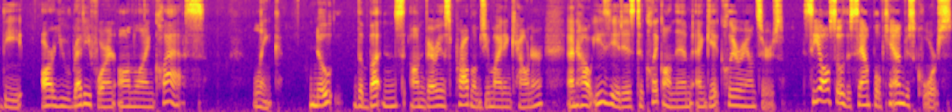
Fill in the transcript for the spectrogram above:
the Are You Ready for an Online Class link. Note the buttons on various problems you might encounter and how easy it is to click on them and get clear answers. See also the sample Canvas course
